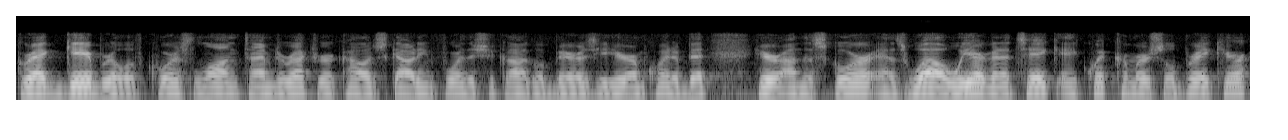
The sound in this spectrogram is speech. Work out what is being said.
Greg Gabriel, of course, longtime director of college scouting for the Chicago Bears. You hear him quite a bit here on the score as well. We are going to take a quick commercial break here.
